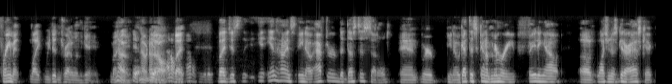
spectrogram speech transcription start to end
frame it like we didn't try to win the game. By No. Yeah, No, not yeah, at all. But- think, I don't think it is. but just in in hindsight, you know, after the dust has settled and we're, you know, we got this kind of memory fading out of watching us get our ass kicked,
